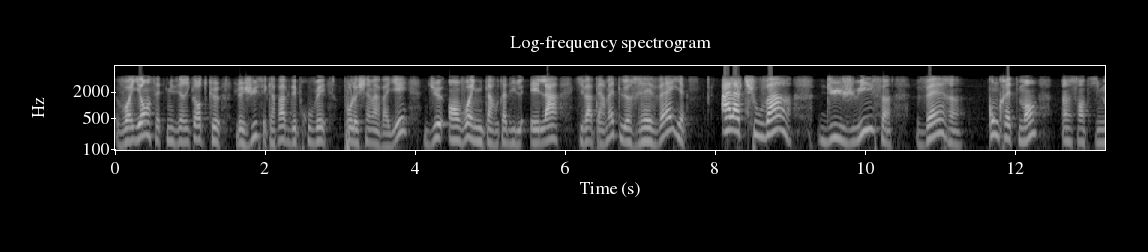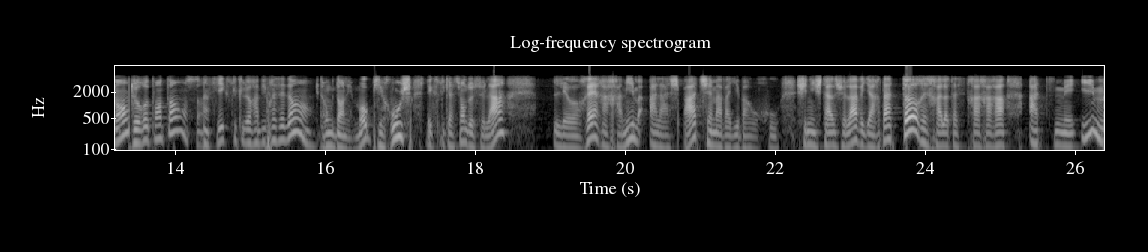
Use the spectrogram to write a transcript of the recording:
voyant cette miséricorde que le juif est capable d'éprouver pour le Shem Havaye, Dieu envoie une Tarutadil et là, qui va permettre le réveil à la tchouva du juif vers concrètement un sentiment de repentance. Ainsi explique le rabbi précédent. Et donc dans les mots pirouche, l'explication de cela, לעורר רחמים על השפעת שם הוויה ברוך הוא, שנשתל שלה וירדה תור החלות הסטרחרה הטמאים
